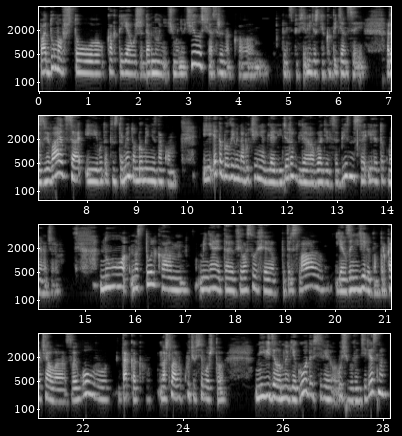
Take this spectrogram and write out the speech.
подумав, что как-то я уже давно ничему не училась, сейчас рынок э, в принципе, всех лидерских компетенций развивается, и вот этот инструмент, он был мне незнаком. И это было именно обучение для лидеров, для владельцев бизнеса или топ-менеджеров. Но настолько меня эта философия потрясла, я за неделю там прокачала свою голову, так как нашла кучу всего, что не видела многие годы в себе, очень было интересно,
